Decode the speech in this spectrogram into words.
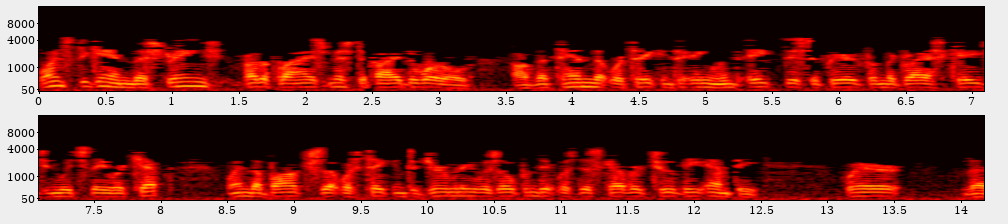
Once again, the strange butterflies mystified the world. Of the ten that were taken to England, eight disappeared from the glass cage in which they were kept. When the box that was taken to Germany was opened, it was discovered to be empty. Where the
